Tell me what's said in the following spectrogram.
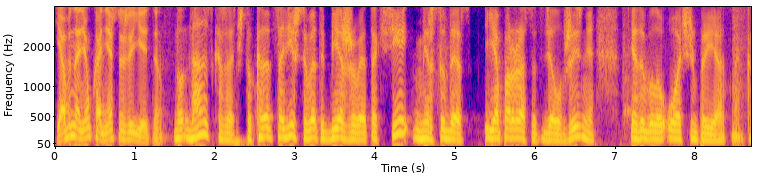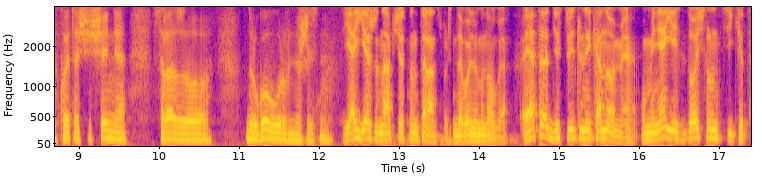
я бы на нем, конечно же, ездил. Но надо сказать, что когда ты садишься в это бежевое такси, Мерседес, я пару раз это делал в жизни, это было очень приятно. Какое-то ощущение сразу другого уровня жизни. Я езжу на общественном транспорте довольно много. Это действительно экономия. У меня есть Deutschland Ticket.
